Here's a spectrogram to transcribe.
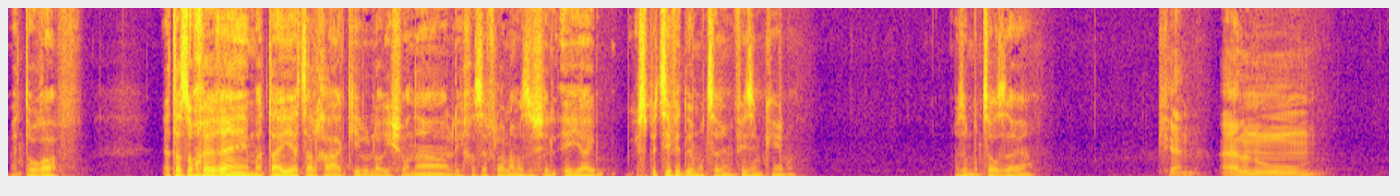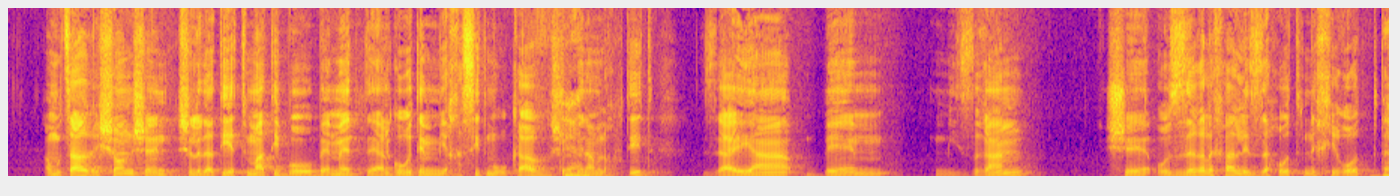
מטורף. אתה זוכר אה, מתי יצא לך כאילו לראשונה להיחשף לעולם הזה של AI ספציפית במוצרים פיזיים כאילו? איזה מוצר זה היה? כן, היה לנו... המוצר הראשון ש... שלדעתי הטמעתי בו באמת אלגוריתם יחסית מורכב של כן. בינה מלאכותית, זה היה במזרן שעוזר לך לזהות נחירות די.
